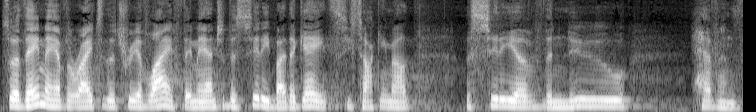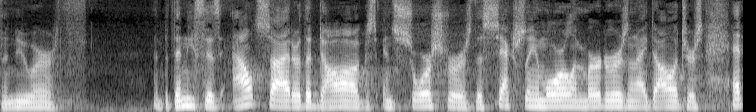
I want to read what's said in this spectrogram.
so that they may have the right to the tree of life. They may enter the city by the gates. He's talking about the city of the new heavens, the new earth. But then he says, outside are the dogs and sorcerers, the sexually immoral and murderers and idolaters, and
